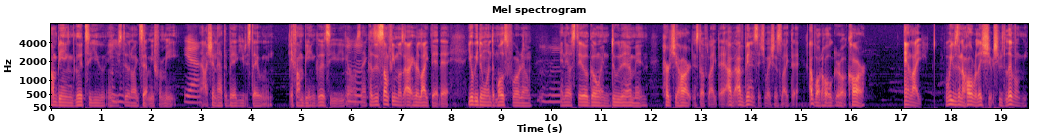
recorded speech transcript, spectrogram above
I'm being good to you and Mm-hmm. you still don't accept me for me, yeah. I shouldn't have to beg you to stay with me. If I'm being good to you, you know what I'm Mhm. saying? Because there's some females out here like that that you'll be doing the most for them, Mhm. and they'll still go and do them and hurt your heart and stuff like that. I've I've been in situations like that. I bought a whole girl a car, and like we was in a whole relationship. She was living with me,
